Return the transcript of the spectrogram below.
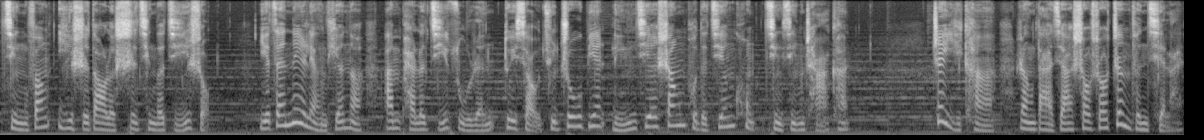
警方意识到了事情的棘手。也在那两天呢，安排了几组人对小区周边临街商铺的监控进行查看。这一看啊，让大家稍稍振奋起来，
